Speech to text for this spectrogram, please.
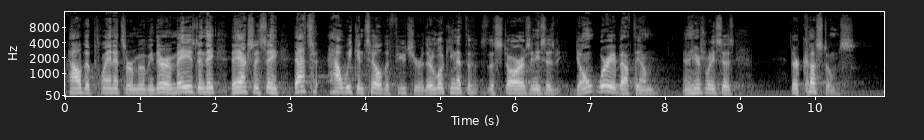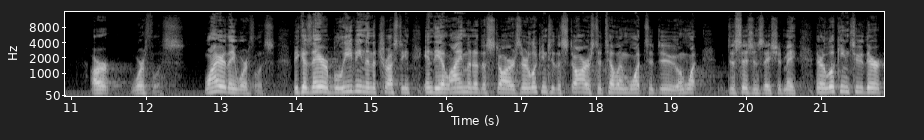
how the planets are moving. They're amazed, and they, they actually say, That's how we can tell the future. They're looking at the, the stars, and he says, Don't worry about them. And here's what he says Their customs are worthless. Why are they worthless? Because they are believing and the trusting in the alignment of the stars. They're looking to the stars to tell them what to do and what decisions they should make. They're looking to their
